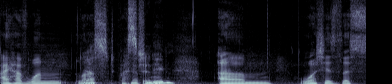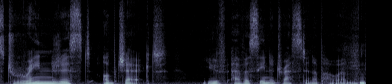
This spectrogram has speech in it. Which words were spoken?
I have one last yes, question. Yes, indeed. Um, what is the strangest object you've ever seen addressed in a poem?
